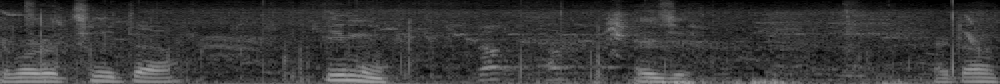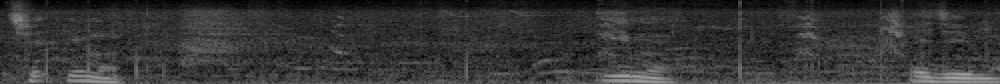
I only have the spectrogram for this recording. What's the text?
এবার হচ্ছে এটা ইমু। এই যে, এটা হচ্ছে ইমু। ইমু। এই যে ইমু।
